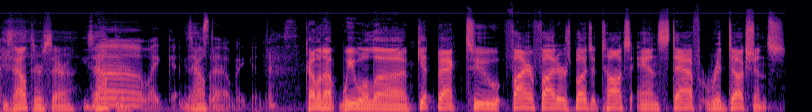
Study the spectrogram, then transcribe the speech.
He's out there, Sarah. He's out there. Oh my goodness. out there. Oh my goodness. Coming up, we will uh, get back to firefighters' budget talks and staff reductions.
